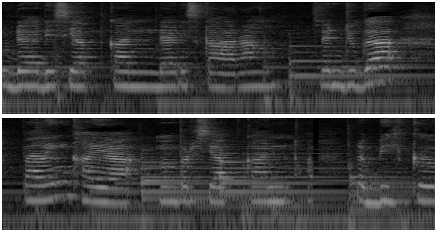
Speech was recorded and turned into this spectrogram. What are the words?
udah disiapkan dari sekarang dan juga paling kayak mempersiapkan lebih ke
